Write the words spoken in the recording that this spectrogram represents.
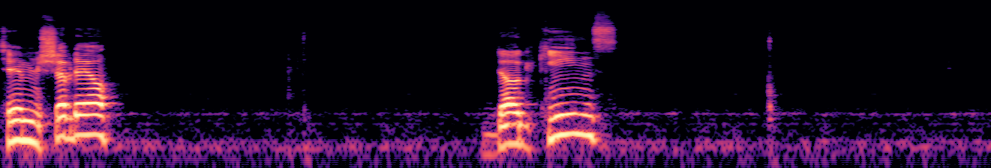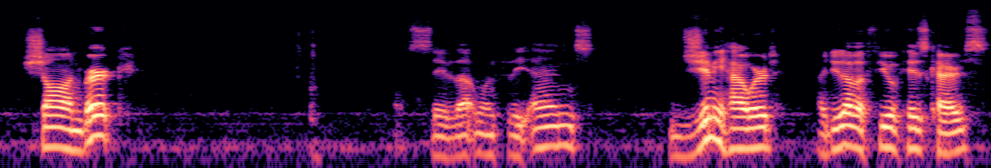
Tim Cheveldae. Doug Keans, Sean Burke. I'll save that one for the end. Jimmy Howard. I do have a few of his cards.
